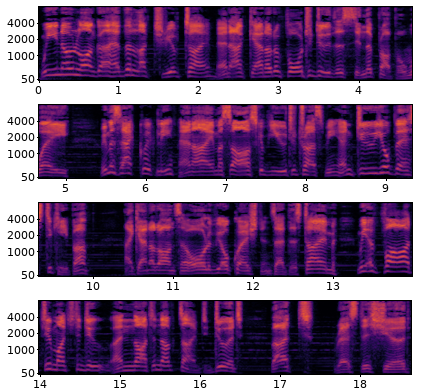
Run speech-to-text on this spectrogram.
we no longer have the luxury of time, and I cannot afford to do this in the proper way. We must act quickly, and I must ask of you to trust me and do your best to keep up. I cannot answer all of your questions at this time. We have far too much to do and not enough time to do it. But rest assured,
